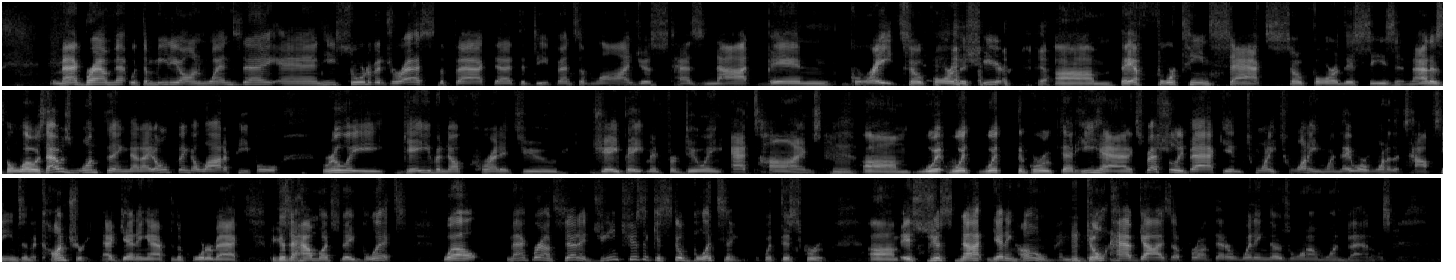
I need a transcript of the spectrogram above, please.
Mack Brown met with the media on Wednesday, and he sort of addressed the fact that the defensive line just has not been great so far this year. yeah. um, they have 14 sacks so far this season. That is the lowest. That was one thing that I don't think a lot of people really gave enough credit to Jay Bateman for doing at times hmm. um, with, with with the group that he had, especially back in 2020 when they were one of the top teams in the country at getting after the quarterback because of how much they blitzed. Well, Mack Brown said it. Gene Chizik is still blitzing with this group. Um, it's just not getting home, and you hmm. don't have guys up front that are winning those one-on-one battles.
